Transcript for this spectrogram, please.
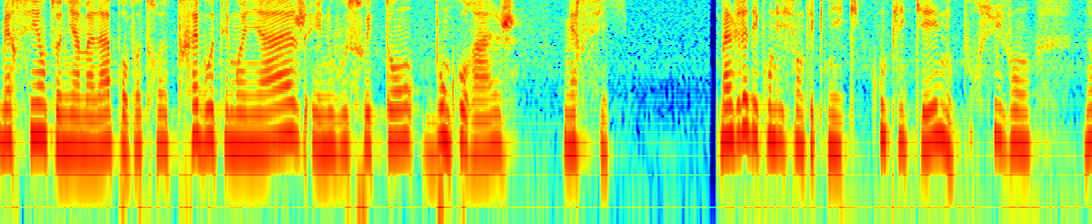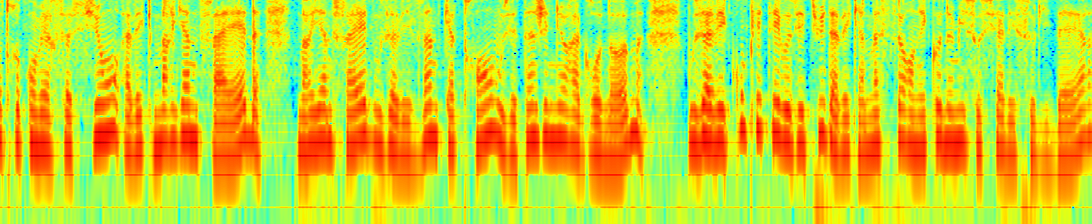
Merci Antonia Mala pour votre très beau témoignage et nous vous souhaitons bon courage. Merci. Malgré des conditions techniques compliquées, nous poursuivons notre conversation avec Marianne Faed. Marianne Faed, vous avez 24 ans, vous êtes ingénieure agronome, vous avez complété vos études avec un master en économie sociale et solidaire.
